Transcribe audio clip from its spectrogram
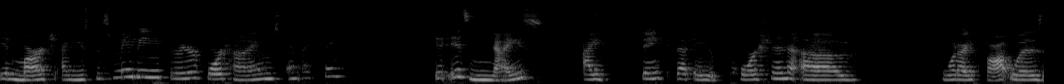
in March I used this maybe three or four times, and I think it is nice. I think that a portion of what I thought was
